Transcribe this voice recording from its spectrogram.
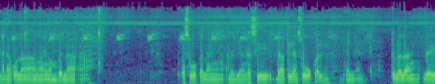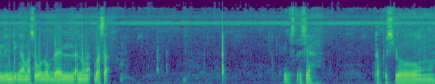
Na ako nangangamba na pasukan ng ano diyan kasi dati ang sukal. Yan, yan. Ito na lang dahil hindi nga masunog dahil ano nga basa. Kinis na siya. Tapos yung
